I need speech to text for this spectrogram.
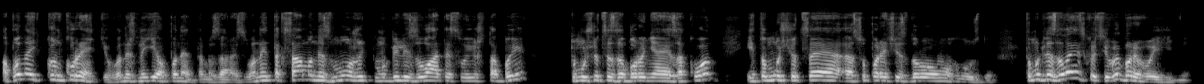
або навіть конкурентів, вони ж не є опонентами зараз. Вони так само не зможуть мобілізувати свої штаби, тому що це забороняє закон, і тому що це е, суперечить здоровому глузду. Тому для Зеленського ці вибори вигідні.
